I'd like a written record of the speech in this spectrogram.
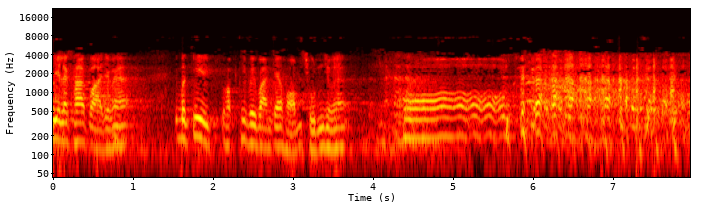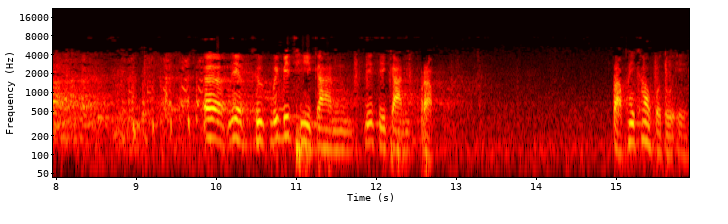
มีราคากว่าใช่ไหมฮะ เมื่อกี้พี่ไพวันแกหอมฉุนใช่ไหมฮะหอมเออนี่คือวิธีการวิธีการปรับ ปรับให้เข้ากับตัวเอง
